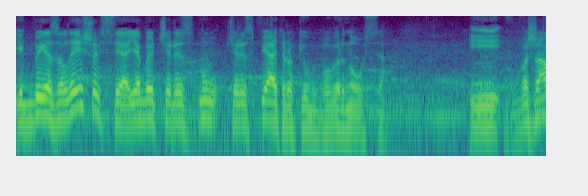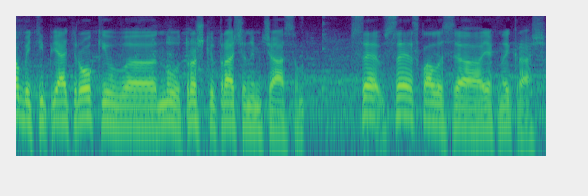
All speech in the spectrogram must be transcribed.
Якби я залишився, я би через, ну, через 5 років повернувся. І вважав би ті 5 років е, ну, трошки втраченим часом. Все, все склалося як найкраще.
